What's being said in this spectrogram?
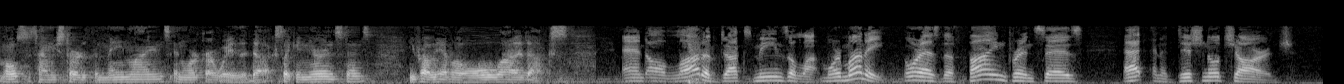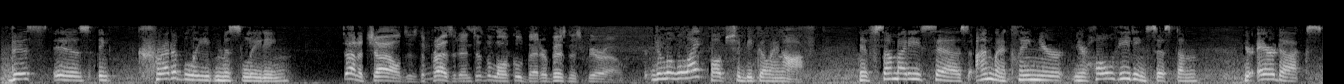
Most of the time we start at the main lines and work our way to the ducts. Like in your instance, you probably have a whole lot of ducts. And a lot of ducks means a lot more money, or as the fine print says, at an additional charge. This is incredibly misleading. Donna Childs is the president of the local Better Business Bureau. Your little light bulb should be going off. If somebody says, I'm going to clean your, your whole heating system, your air ducts,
